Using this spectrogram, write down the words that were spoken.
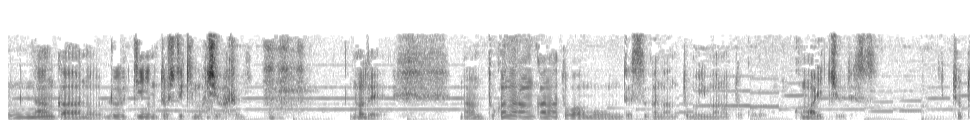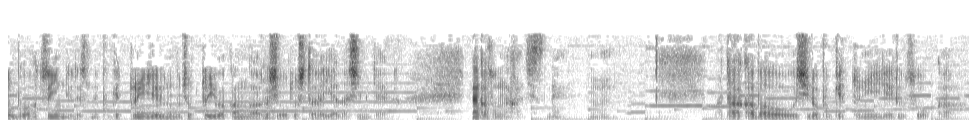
なんかあの、ルーティーンとして気持ち悪い。ので、なんとかならんかなとは思うんですが、なんとも今のところ困り中です。ちょっと分厚いんでですね、ポケットに入れるのもちょっと違和感があるし、落としたら嫌だし、みたいな。なんかそんな感じですね。うん。パターカバーを後ろポケットに入れる、そうか。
